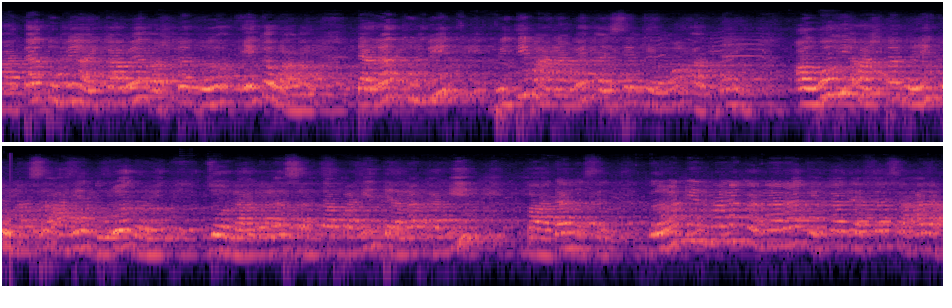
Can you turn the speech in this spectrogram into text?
आता तुम्ही ऐकावे अष्टग्रह एक व्हावे त्याला तुम्ही भीती मानावे ऐसे केव्हा अज्ञानी अहो ही आष्टा घरी कोणाचा आहे? दूरग्रही जो लागला संतापाही त्याला काही बाधा नसेल. ग्रह निर्माण करणारा एखाद्याचा सहारा.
